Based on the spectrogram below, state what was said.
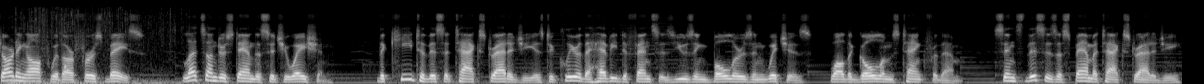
Starting off with our first base, let's understand the situation. The key to this attack strategy is to clear the heavy defenses using bowlers and witches, while the golems tank for them. Since this is a spam attack strategy,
